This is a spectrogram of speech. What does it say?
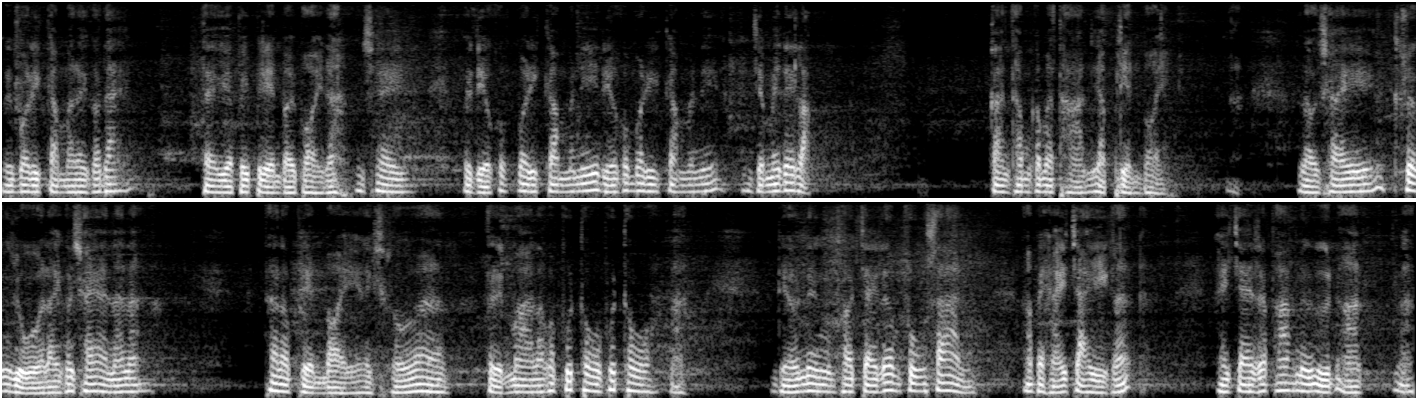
หรือบริกรรมอะไรก็ได้ แต่อย่าไปเปลี่ยนบ่อย ๆ นะ ไม่ใช่ เดี๋ยวก็บริกรรมอันนี้ เดี๋ยวก็บริกรรมอันนี้ มันจะไม่ได้หลัก การทำกรรมฐานอย่าเปลี่ยนบ่อย เราใช้เครื่องอยู่อะไรก็ใช้อันนั้นนะถ้าเราเปลี่ยนบ่อยสมมติว่าตื่นมาเราก็พุโทโธพุโทโธนะเดี๋ยวหนึ่งพอใจเริ่มฟุ้งซ่าน เอาไปหายใจอีกแล้วหายใจสักพักหนึ่งอื่นอาจนะ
